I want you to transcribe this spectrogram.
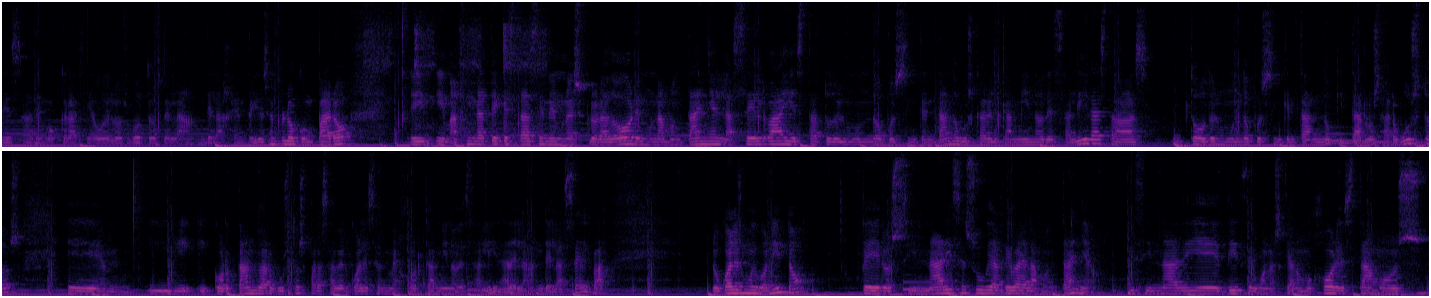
esa democracia o de los votos de la, gente. Yo siempre lo comparo, imagínate que estás en un explorador, en una montaña, en la selva, y está todo el mundo pues intentando buscar el camino de salida, estás todo el mundo pues intentando quitar los arbustos eh, y, cortando arbustos para saber cuál es el mejor camino de salida de la, de la selva lo cual es muy bonito, pero si nadie se sube arriba de la montaña y si nadie dice, bueno, es que a lo mejor estamos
